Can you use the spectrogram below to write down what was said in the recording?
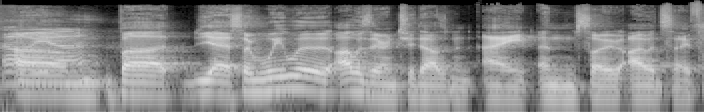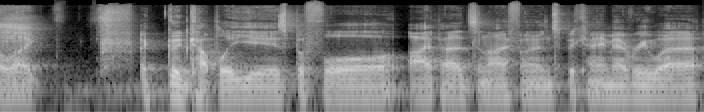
Oh yeah. Um, but yeah, so we were, I was there in 2008. And so I would say for like a good couple of years before iPads and iPhones became everywhere,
